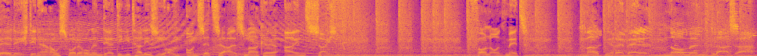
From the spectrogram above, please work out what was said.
Stell dich den Herausforderungen der Digitalisierung und setze als Marke ein Zeichen. Von und mit Markenrebell Norman Glaser.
